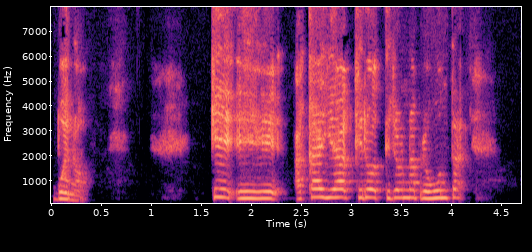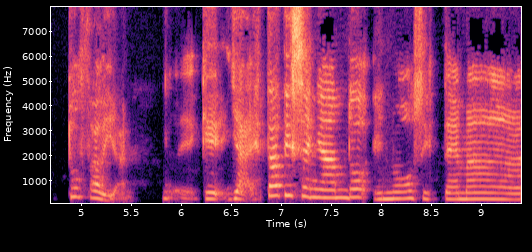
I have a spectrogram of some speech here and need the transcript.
bueno, que eh, acá ya quiero tirar una pregunta. Tú, Fabián, eh, que ya estás diseñando el nuevo sistema,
